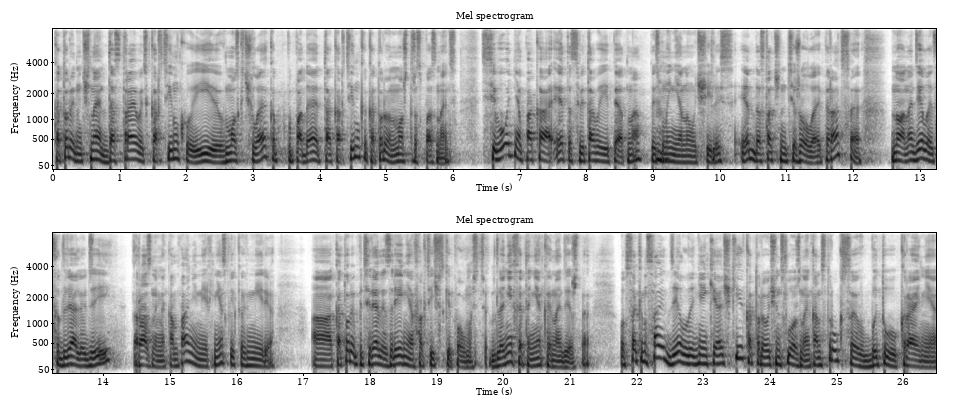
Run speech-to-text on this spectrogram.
который начинает достраивать картинку, и в мозг человека попадает та картинка, которую он может распознать. Сегодня пока это световые пятна, то есть mm-hmm. мы не научились. Это достаточно тяжелая операция, но она делается для людей разными компаниями, их несколько в мире, а, которые потеряли зрение фактически полностью. Для них это некая надежда. Вот Second Sight делали некие очки, которые очень сложная конструкция, в быту крайне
